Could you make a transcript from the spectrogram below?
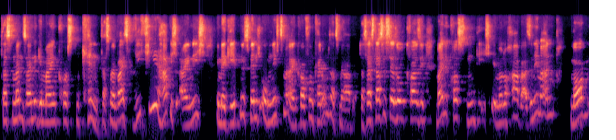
dass man seine Gemeinkosten kennt, dass man weiß, wie viel habe ich eigentlich im Ergebnis, wenn ich oben nichts mehr einkaufe und keinen Umsatz mehr habe. Das heißt, das ist ja so quasi meine Kosten, die ich immer noch habe. Also nehme an, morgen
